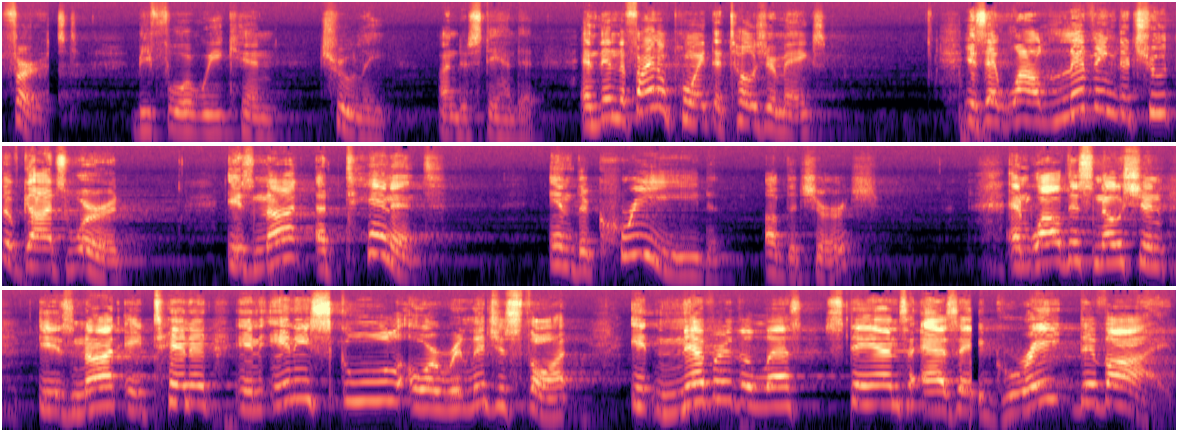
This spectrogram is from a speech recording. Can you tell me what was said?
first before we can truly understand it. And then the final point that Tozer makes is that while living the truth of God's word is not a tenet in the creed of the church, and while this notion is not a tenet in any school or religious thought, it nevertheless stands as a great divide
